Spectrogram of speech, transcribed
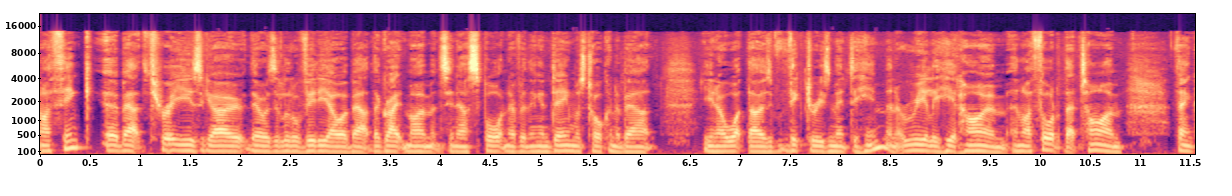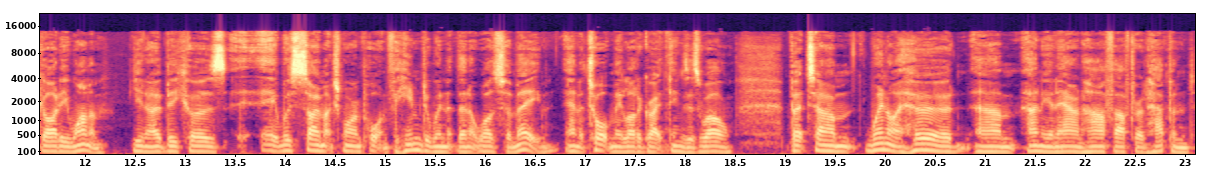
I think about three years ago, there was a little video about the great moments in our sport and everything. And Dean was talking about, you know, what those victories meant to him. And it really hit home. And I thought at that time, thank God he won them you know, because it was so much more important for him to win it than it was for me. And it taught me a lot of great things as well. But um, when I heard um, only an hour and a half after it happened,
